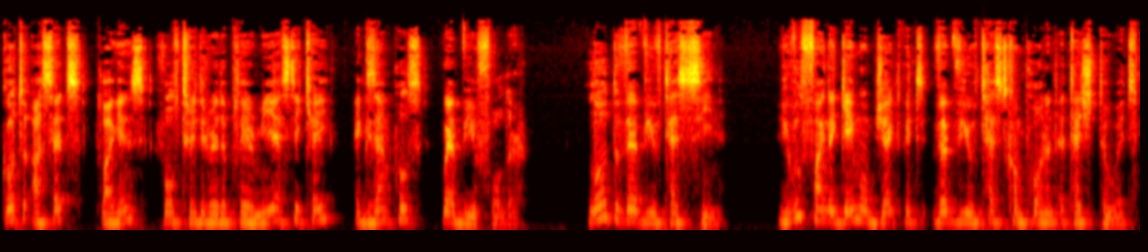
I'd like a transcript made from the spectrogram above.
Go to Assets, Plugins, Wolf3D Ready Player Me SDK, Examples, WebView folder. Load the WebView test scene. You will find a game object with WebView test component attached to it.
